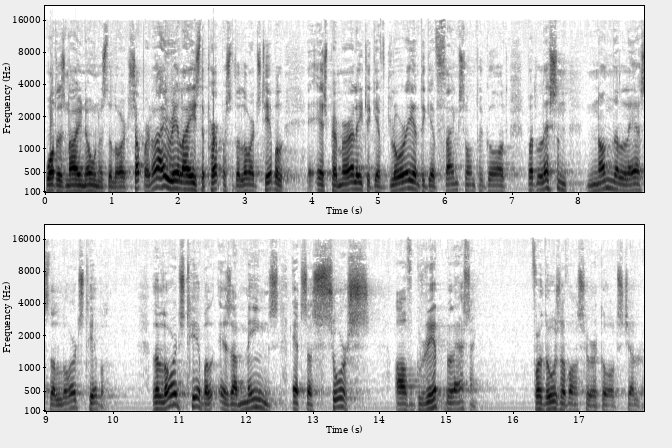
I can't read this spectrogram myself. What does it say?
what is now known as the Lord's Supper. Now, I realize the purpose of the Lord's table is primarily to give glory and to give thanks unto God. But listen, nonetheless, the Lord's table. The Lord's table is a means, it's a source of great blessing for those of us who are God's children.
